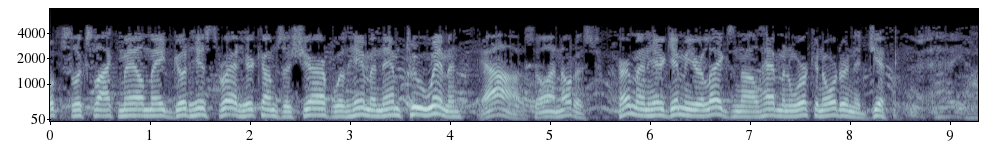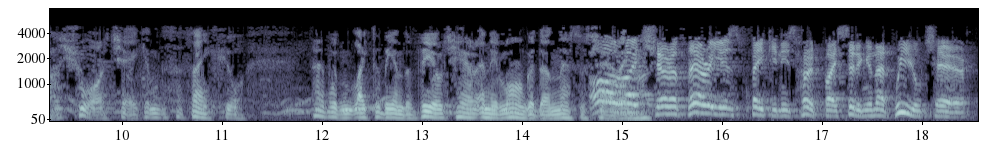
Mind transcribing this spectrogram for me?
Whoops, looks like Mel made good his threat. Here comes the sheriff with him and them two women. Yeah, so I noticed. Herman, here, give me your legs and I'll have them in working order in a jiffy. Uh, yeah, sure, Jake, and thank you. I wouldn't like to be in the wheelchair any longer than necessary. All right, Sheriff, there he is faking he's hurt by sitting in that wheelchair.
